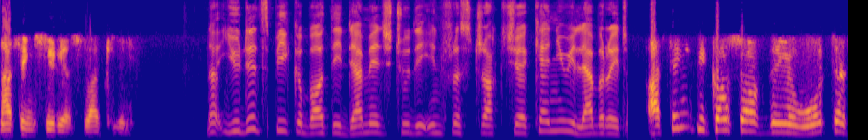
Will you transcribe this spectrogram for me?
Nothing serious, luckily. Now, you did speak about the damage to the infrastructure. Can you elaborate? I think because of the water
